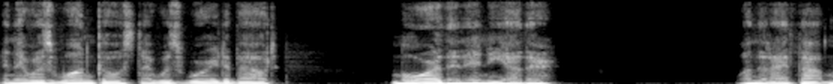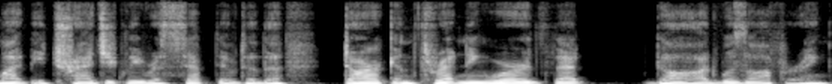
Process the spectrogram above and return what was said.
And there was one ghost I was worried about more than any other, one that I thought might be tragically receptive to the dark and threatening words that God was offering.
